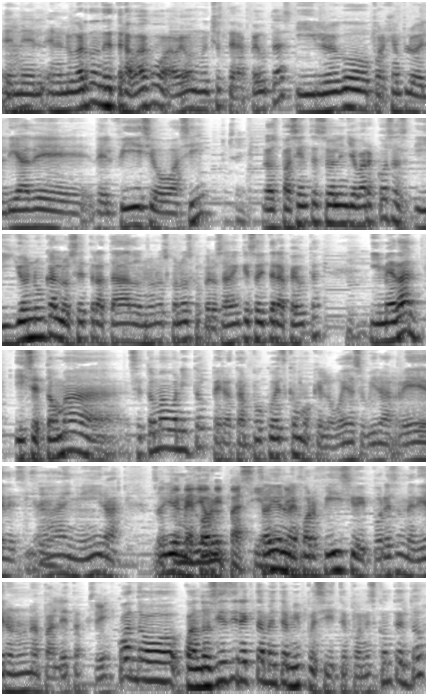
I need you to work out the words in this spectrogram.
en, el, en el lugar donde trabajo habemos muchos terapeutas y luego, por ejemplo, el día de, del fisio o así, los pacientes suelen llevar cosas y yo nunca los he tratado, no los conozco, pero saben que soy terapeuta y me dan. Y se toma, se toma bonito, pero tampoco es como que lo voy a subir a redes y, ay, mira, soy el, mejor, soy el mejor fisio y por eso me dieron una paleta. Cuando, cuando sí es directamente a mí, pues sí, te pones contento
